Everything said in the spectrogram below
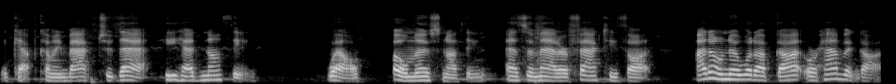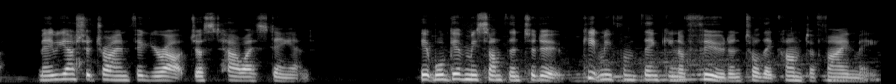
It kept coming back to that. He had nothing. Well, almost nothing. As a matter of fact, he thought, I don't know what I've got or haven't got. Maybe I should try and figure out just how I stand. It will give me something to do, keep me from thinking of food until they come to find me.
